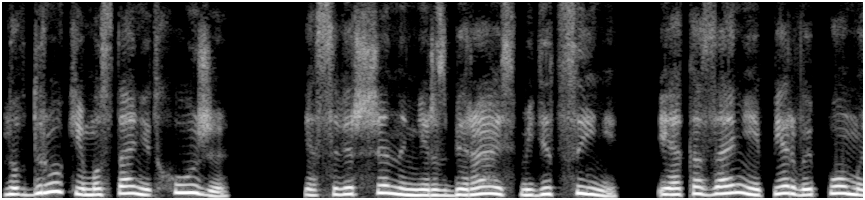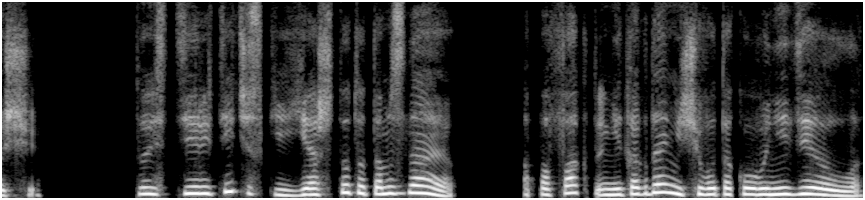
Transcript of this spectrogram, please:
Но вдруг ему станет хуже. Я совершенно не разбираюсь в медицине и оказании первой помощи. То есть теоретически я что-то там знаю, а по факту никогда ничего такого не делала.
